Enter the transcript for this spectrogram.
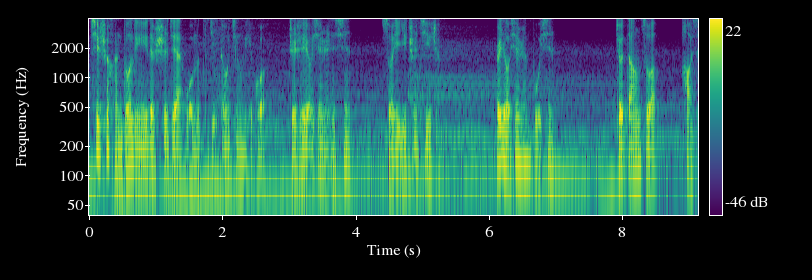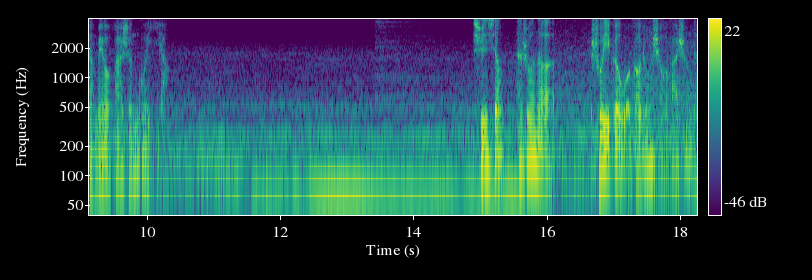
其实很多灵异的事件，我们自己都经历过，只是有些人信，所以一直记着；而有些人不信，就当做好像没有发生过一样。寻香他说呢，说一个我高中时候发生的。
